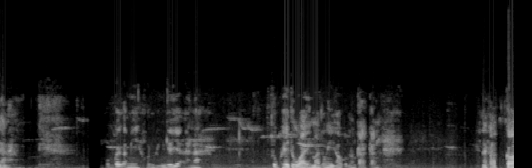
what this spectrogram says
เนี้ยผมก็จะมีคนวิ่งเยอะแยะนะทุกเพศทุกวัยมาตรงนี้ออกกำลังกายกันนะครับ ก็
